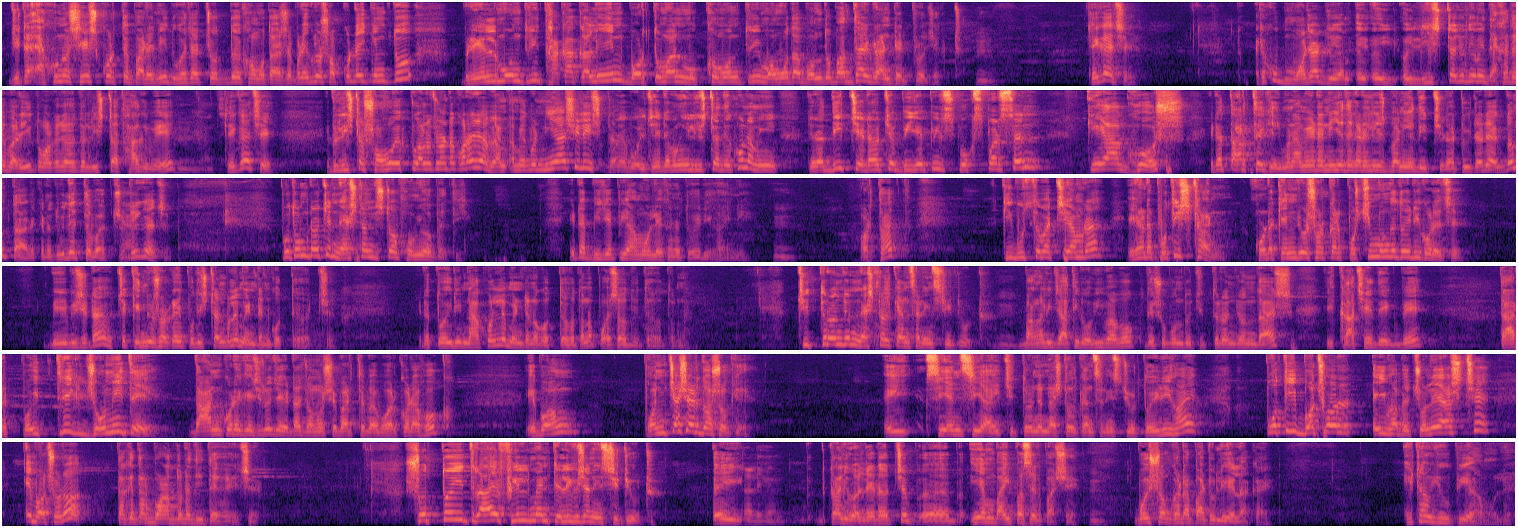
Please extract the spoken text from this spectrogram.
যেটা এখনও শেষ করতে পারেনি দু হাজার চোদ্দোয় ক্ষমতা আসার পরে এগুলো সবকটাই কিন্তু রেলমন্ত্রী থাকাকালীন বর্তমান মুখ্যমন্ত্রী মমতা বন্দ্যোপাধ্যায়ের গ্রান্টেড প্রজেক্ট ঠিক আছে? এটা খুব মজার ওই ওই লিস্টটা যদি আমি দেখাতে পারি তোমার কাছে হয়তো লিস্টটা থাকবে। ঠিক আছে? একটু লিস্টটা সহ একটু আলোচনাটা করা যাবে? আমি- একবার নিয়ে আসি লিস্টটা বলছি এটা এবং এই লিস্টটা দেখুন আমি যেটা দিচ্ছি এটা হচ্ছে বিজেপির স্পোক্স পারসন কেয়া ঘোষ। এটা তার থেকেই মানে আমি এটা নিজে থেকে একটা লিস্ট বানিয়ে দিচ্ছি না টুইটারে একদম তার এখানে তুমি দেখতে পাচ্ছ ঠিক আছে? প্রথমটা হচ্ছে ন্যাশনাল ইনস্টিটিউট অফ হোমিওপ্যাথি এটা বিজেপি আমলে এখানে তৈরি হয়নি। অর্থাৎ কি বুঝতে পারছি আমরা? এখানে একটা প্রতিষ্ঠান কোনটা কেন্দ্রীয় সরকার পশ্চিমবঙ্গে তৈরি করেছে। বিজেপি সেটা হচ্ছে কেন্দ্রীয় সরকারি প্রতিষ্ঠান বলে মেনটেন করতে হচ্ছে। এটা তৈরি না করলে মেনটেনও করতে হতো না, পয়সাও দিতে হতো না। Chittaranjan national cancer institute, Bangali জাতির অভিভাবক দেশবন্ধু চিত্তরঞ্জন দাস এই কাছে দেখবে, তার পৈতৃক জমিতে দান করে গেছিল যে এটা জনসেবার্থে ব্যবহার করা হোক এবং পঞ্চাশের দশকে এই CNCI Chittaranjan national cancer institute তৈরি হয়। প্রতি বছর এইভাবে চলে আসছে। এবছরও তাকে তার বরাদ্দটা দিতে হয়েছে। Satyajit Ray film and television institute এই টালিগঞ্জ। টালিগঞ্জ এটা হচ্ছে ইএম বাইপাসের পাশে বৈষ্ণবঘাটা পাটুলি এলাকায়। এটাও ইউপিএ আমলে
